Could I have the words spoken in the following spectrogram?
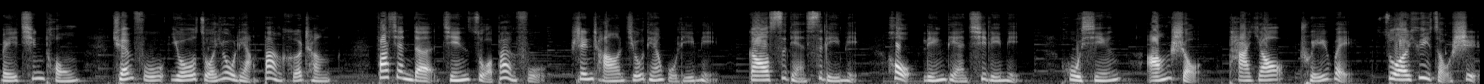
为青铜，全符由左右两半合成。发现的仅左半幅，身长九点五厘米，高四点四厘米，厚零点七厘米。虎形，昂首，塌腰，垂尾，做玉走势。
